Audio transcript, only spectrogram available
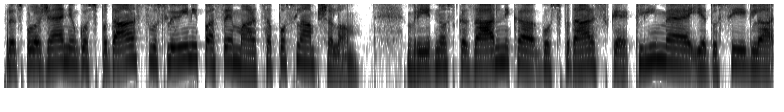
Razpoloženje v gospodarstvu v Sloveniji pa se je marca poslabšalo. Vrednost kazalnika gospodarske klime je dosegla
